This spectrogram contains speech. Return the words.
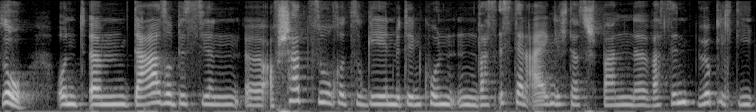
So, und ähm, da so ein bisschen äh, auf Schatzsuche zu gehen mit den Kunden. Was ist denn eigentlich das Spannende? Was sind wirklich die,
